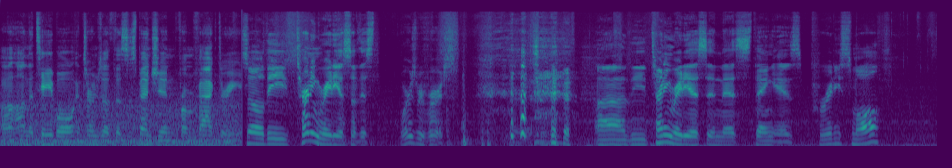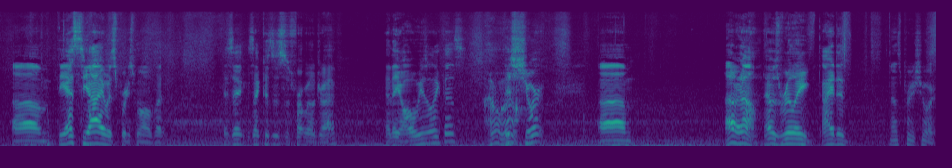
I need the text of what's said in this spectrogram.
uh, on the table in terms of the suspension from factory. So the turning radius of this, where's reverse? uh, the turning radius in this thing is pretty small. Um, the STI was pretty small, but is that is that because this is front wheel drive? Are they always like this? I don't know. This short? Um, I don't know. That was really I had to. That was pretty short.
